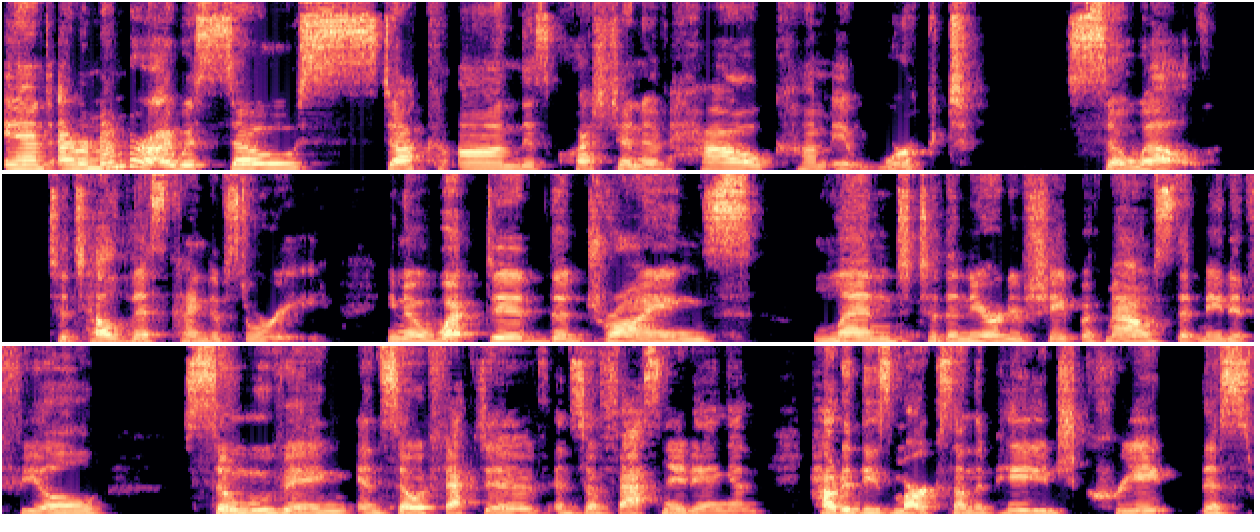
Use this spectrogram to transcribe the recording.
And I remember I was so stuck on this question of how come it worked so well to tell this kind of story you know what did the drawings lend to the narrative shape of Maus that made it feel so moving and so effective and so fascinating? And how did these marks on the page create this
